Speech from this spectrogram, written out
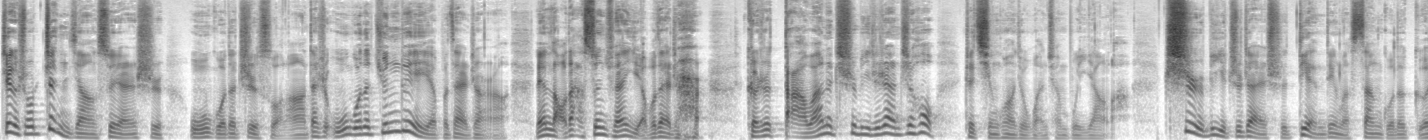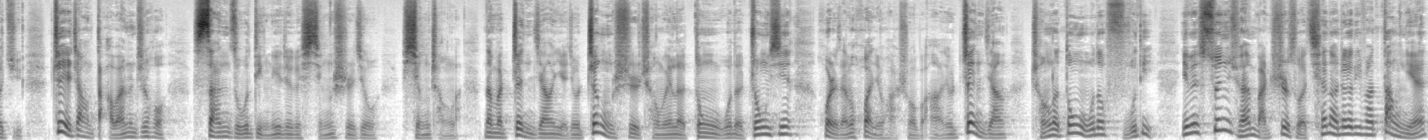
这个时候，镇江虽然是吴国的治所了啊，但是吴国的军队也不在这儿啊，连老大孙权也不在这儿。可是打完了赤壁之战之后，这情况就完全不一样了。赤壁之战是奠定了三国的格局。这仗打完了之后，三足鼎立这个形势就形成了。那么镇江也就正式成为了东吴的中心，或者咱们换句话说吧，啊，就镇江成了东吴的福地。因为孙权把治所迁到这个地方，当年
